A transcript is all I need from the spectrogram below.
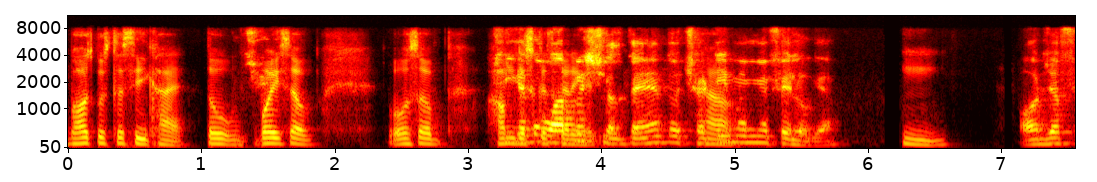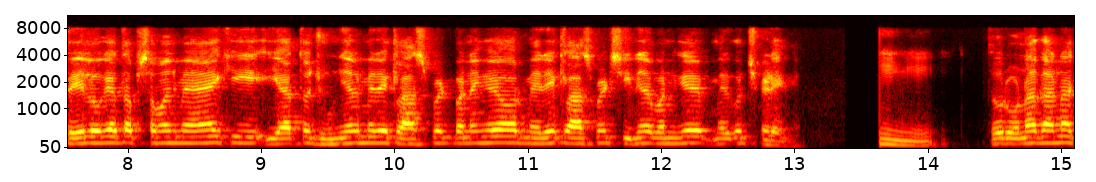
बहुत कुछ से सीखा है तो वही सब वो सब हम डिस्कस तो करेंगे। चलते हैं तो छठी हाँ। में मैं फेल हो गया। हम्म। और जब फेल हो गया तब समझ में आया कि या तो जूनियर मेरे क्लासमेट बनेंगे और मेरे क्लासमेट सीनियर बन के मेरे को छेड़ेंगे। हम्म। तो रोना गाना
